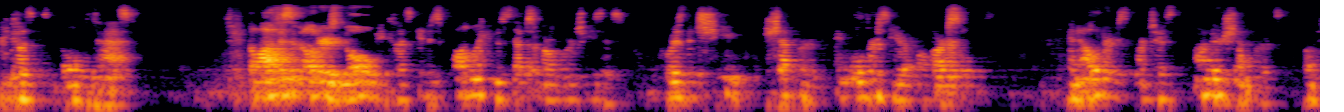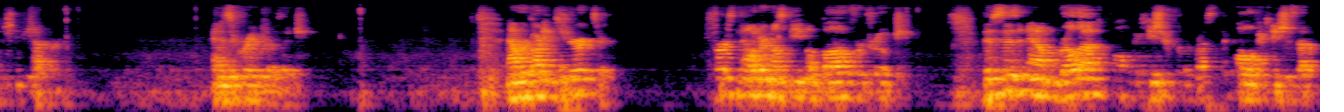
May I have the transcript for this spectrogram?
because it's a noble task. The office of elder is noble because it is following in the steps of our Lord Jesus, who is the chief shepherd and overseer of our souls. And elders are just under shepherds of the chief shepherd. And it's a great privilege. Now, regarding character, first, an elder must be above reproach. This is an umbrella qualification for the rest of the qualifications that,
